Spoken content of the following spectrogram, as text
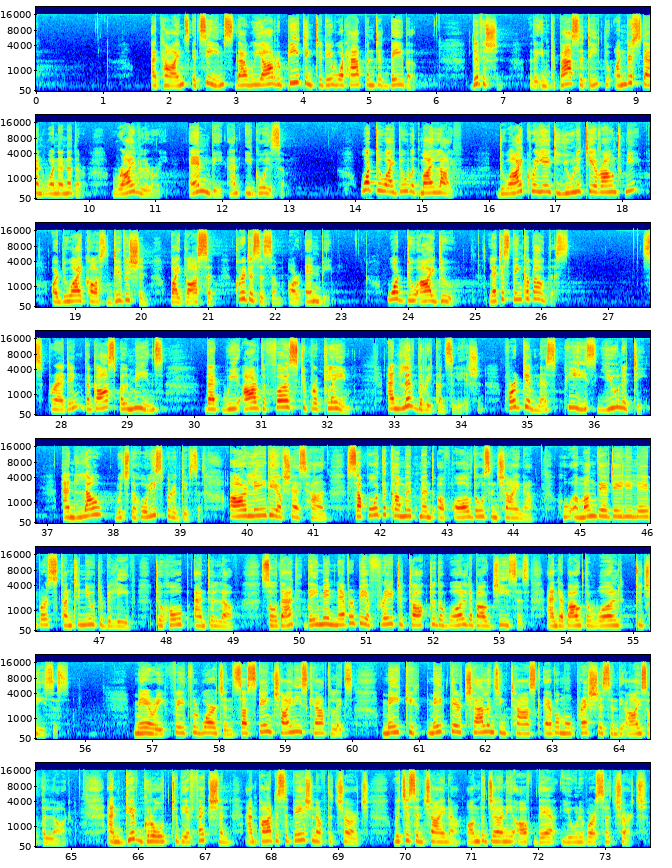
At times, it seems that we are repeating today what happened at Babel division, the incapacity to understand one another, rivalry, envy, and egoism. What do I do with my life? Do I create unity around me, or do I cause division by gossip, criticism, or envy? What do I do? Let us think about this. Spreading the gospel means that we are the first to proclaim and live the reconciliation, forgiveness, peace, unity, and love which the Holy Spirit gives us. Our Lady of Sheshan support the commitment of all those in China who among their daily labors continue to believe, to hope, and to love, so that they may never be afraid to talk to the world about Jesus and about the world to Jesus. Mary, faithful virgin, sustain Chinese Catholics, make, it, make their challenging task ever more precious in the eyes of the Lord, and give growth to the affection and participation of the Church, which is in China, on the journey of their universal Church.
